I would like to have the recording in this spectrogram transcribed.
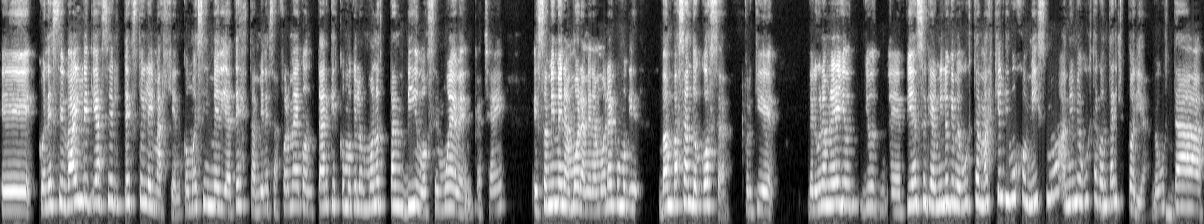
eh, con ese baile que hace el texto y la imagen, como esa inmediatez también, esa forma de contar que es como que los monos están vivos, se mueven, ¿cachai? Eso a mí me enamora, me enamora como que van pasando cosas, porque de alguna manera yo, eh, pienso que a mí lo que me gusta más que el dibujo mismo, a mí me gusta contar historias, me gusta,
